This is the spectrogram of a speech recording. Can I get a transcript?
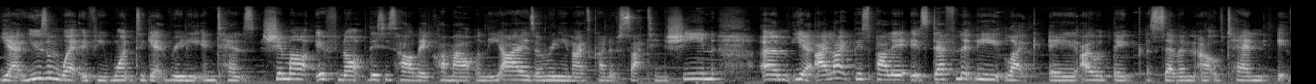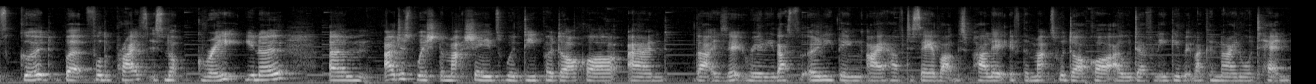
Yeah, use them wet if you want to get really intense shimmer. If not, this is how they come out on the eyes, a really nice kind of satin sheen. Um, yeah, I like this palette. It's definitely like a, I would think a seven out of 10. It's good, but for the price, it's not great, you know? Um, I just wish the matte shades were deeper, darker, and that is it really. That's the only thing I have to say about this palette. If the mattes were darker I would definitely give it like a 9 or 10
